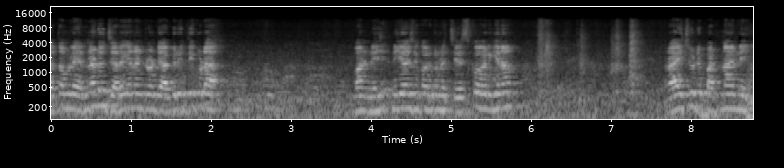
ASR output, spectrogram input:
గతంలో ఎన్నడూ జరగనటువంటి అభివృద్ధి కూడా మన ని- నియోజకవర్గంలో చేసుకోగలిగినాం. రాయచూడి పట్టణాన్ని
